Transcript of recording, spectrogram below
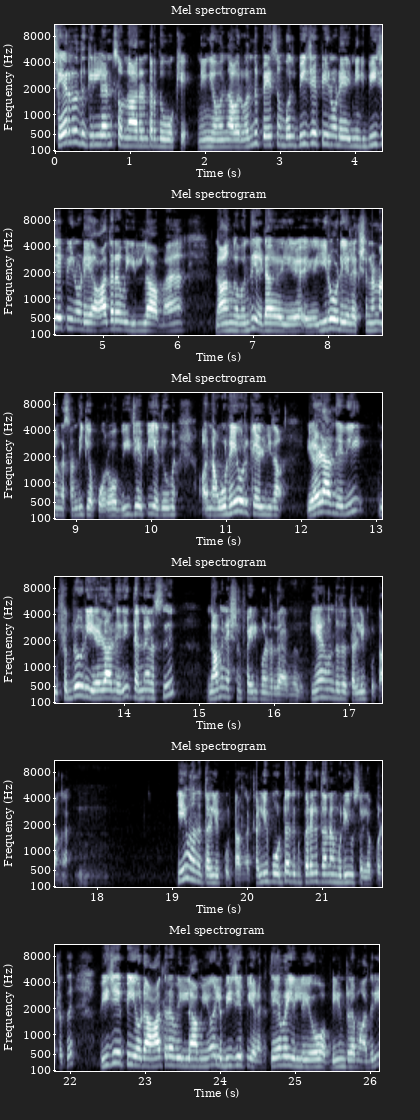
சேர்றதுக்கு இல்லைன்னு சொன்னாருன்றது ஓகே. நீங்க வந்து அவர் வந்து பேசும்போது பிஜேபியினுடைய இன்னைக்கு பிஜேபியினுடைய ஆதரவு இல்லாம நாங்க வந்து எ- ஈரோடு எலெக்ஷனை நாங்க சந்திக்க போறோம். பிஜேபி எதுவுமே நான் ஒரே ஒரு கேள்விதான். ஏழாம் தேதி பிப்ரவரி ஏழாம் தேதி தென்னரசு நாமினேஷன் ஃபைல் பண்ணுறதா இருந்தது. ஏன் வந்து அதை தள்ளி போட்டாங்க? ஏன் வந்து தள்ளி போட்டாங்க? தள்ளி போட்டு அதுக்கு பிறகு தானே முடிவு சொல்லப்பட்டது. பிஜேபியோட ஆதரவு இல்லாமையோ இல்லை பிஜேபி எனக்கு தேவையில்லையோ அப்படின்ற மாதிரி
